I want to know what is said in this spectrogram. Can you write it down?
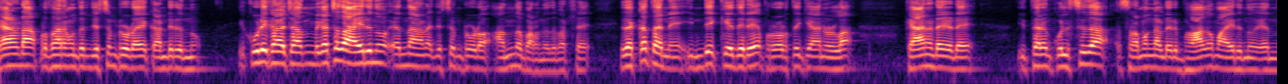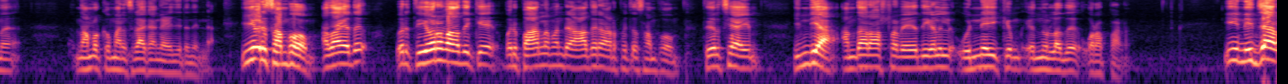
കാനഡ പ്രധാനമന്ത്രി ജസ്റ്റിൻ ട്രൂഡോയെ കണ്ടിരുന്നു. ഈ കൂടിക്കാഴ്ച മികച്ചതായിരുന്നു എന്നാണ് ജസ്റ്റിൻ ട്രൂഡോ അന്ന് പറഞ്ഞത്. പക്ഷേ ഇതൊക്കെ തന്നെ ഇന്ത്യക്കെതിരെ പ്രവർത്തിക്കാനുള്ള കാനഡയുടെ ഇത്തരം കുൽസിത ശ്രമങ്ങളുടെ ഒരു ഭാഗമായിരുന്നു എന്ന് നമുക്ക് മനസ്സിലാക്കാൻ കഴിഞ്ഞിരുന്നില്ല. ഈ ഒരു സംഭവം അതായത് ഒരു തീവ്രവാദിക്ക് ഒരു പാർലമെന്റ് ആദരം അർപ്പിച്ച സംഭവം തീർച്ചയായും ഇന്ത്യ അന്താരാഷ്ട്ര വേദികളിൽ ഉന്നയിക്കും എന്നുള്ളത് ഉറപ്പാണ്. ഈ നിജാർ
